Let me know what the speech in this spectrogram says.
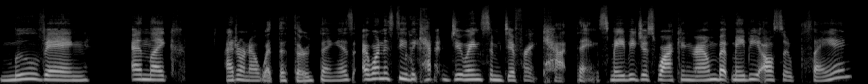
moving, and like I don't know what the third thing is. I want to see the mm. cat doing some different cat things, maybe just walking around, but maybe also playing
